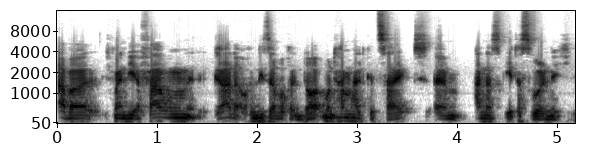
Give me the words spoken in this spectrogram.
Aber ich meine, die Erfahrungen gerade auch in dieser Woche in Dortmund haben halt gezeigt, ähm, anders geht das wohl nicht.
